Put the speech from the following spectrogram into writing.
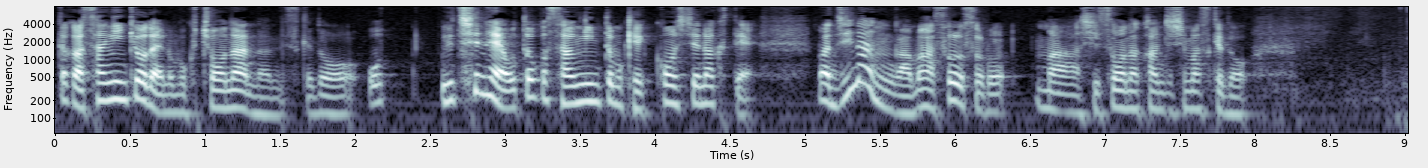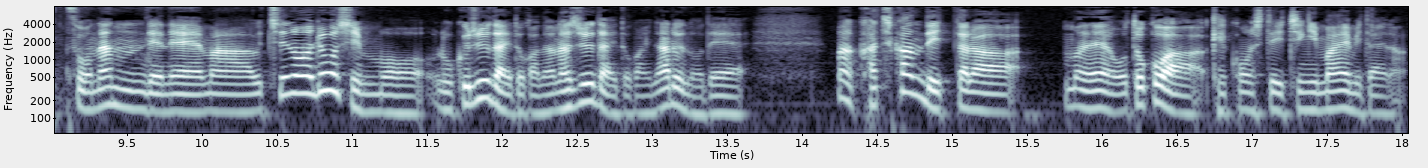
だから3人兄弟の僕長男なんですけど、おうちね、男3人とも結婚してなくて、まあ次男がまあそろそろ、まあしそうな感じしますけど、そうなんでね、まあうちの両親も60代とか70代とかになるので、まあ価値観で言ったら、まあね、男は結婚して一人前みたいな。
